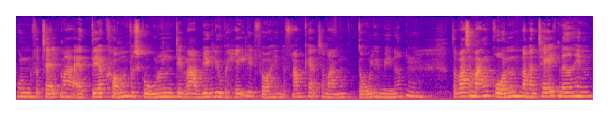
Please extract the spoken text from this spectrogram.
hun fortalte mig, at det at komme på skolen, det var virkelig ubehageligt for hende. Det fremkaldte så mange dårlige minder. Mm. Der var så mange grunde, når man talte med hende,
